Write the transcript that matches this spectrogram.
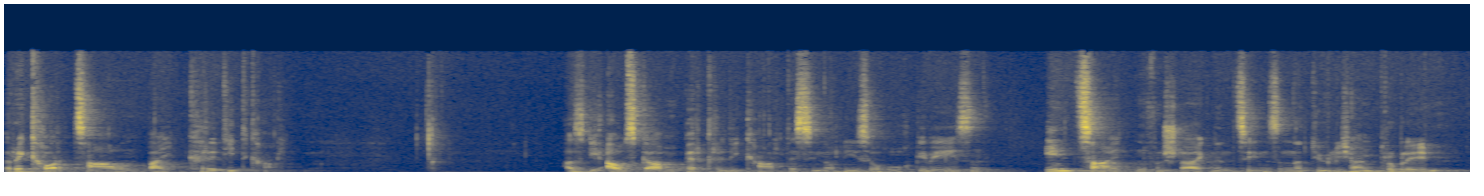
Rekordzahlen bei Kreditkarten. Also die Ausgaben per Kreditkarte sind noch nie so hoch gewesen. In Zeiten von steigenden Zinsen natürlich ein Problem.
